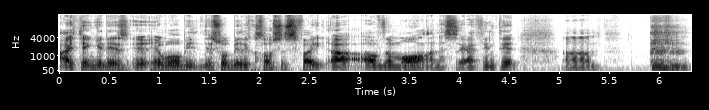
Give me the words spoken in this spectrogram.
i think it is it, it will be this will be the closest fight uh, of them all honestly. I think that um,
